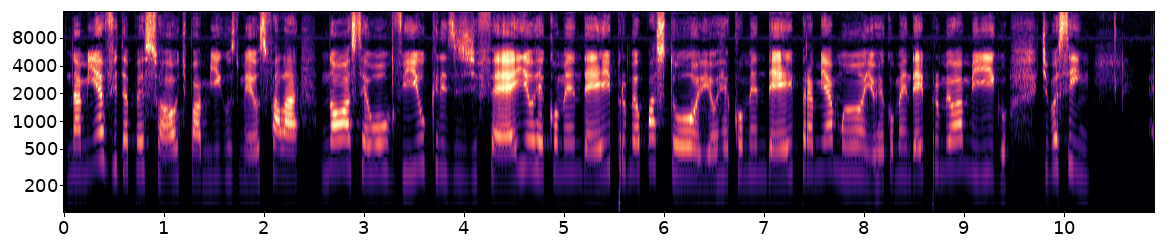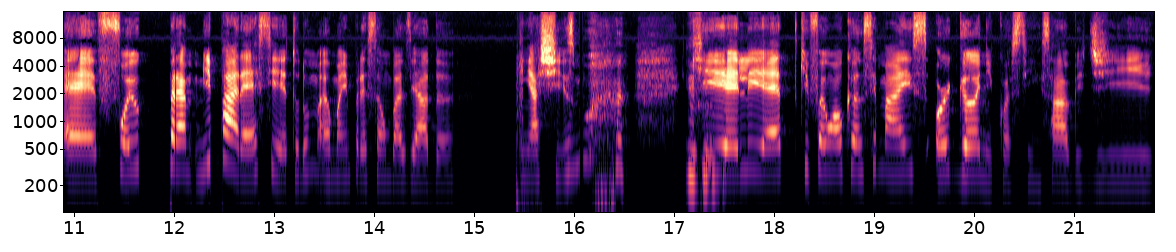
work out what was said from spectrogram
na minha vida pessoal, tipo amigos meus, falar: Nossa, eu ouvi o Crises de Fé e eu recomendei pro meu pastor, e eu recomendei pra minha mãe, eu recomendei pro meu amigo. Tipo assim, é, foi o. Pra, me parece, é tudo é uma impressão baseada em achismo, que ele é que foi um alcance mais orgânico, assim, sabe? De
